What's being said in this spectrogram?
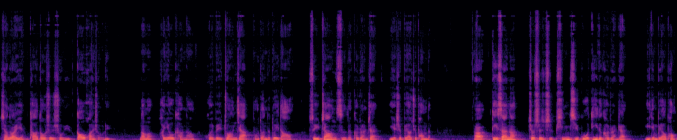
相对而言它都是属于高换手率，那么很有可能会被庄家不断的对倒，所以这样子的可转债也是不要去碰的。而第三呢，就是指评级过低的可转债，一定不要碰。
